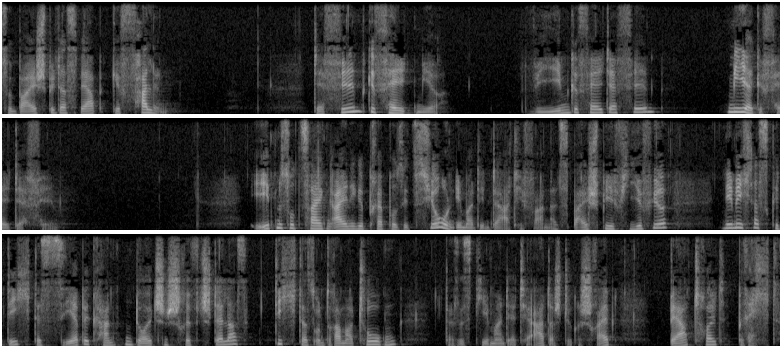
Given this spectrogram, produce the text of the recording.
zum Beispiel das Verb gefallen. Der Film gefällt mir. Wem gefällt der Film? Mir gefällt der Film. Ebenso zeigen einige Präpositionen immer den Dativ an. Als Beispiel hierfür nehme ich das Gedicht des sehr bekannten deutschen Schriftstellers, Dichters und Dramaturgen, das ist jemand, der Theaterstücke schreibt, Bertolt Brecht.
